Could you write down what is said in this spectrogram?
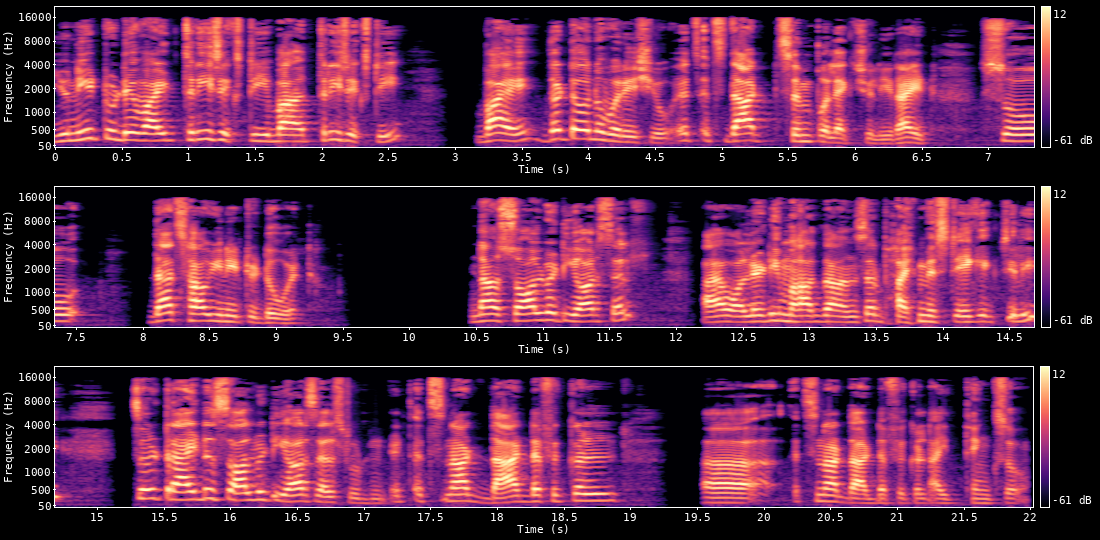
you need to divide 360 by 360 by the turnover ratio. It's it's that simple actually right? So that's how you need to do it. Now solve it yourself i have already marked the answer by mistake actually. So try to solve it yourself student. It, it's not that difficult. Uh, it's not that difficult i think so.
